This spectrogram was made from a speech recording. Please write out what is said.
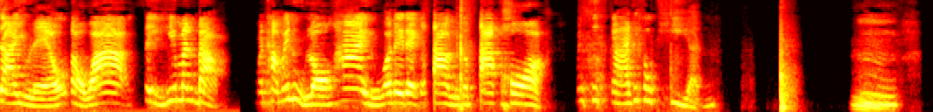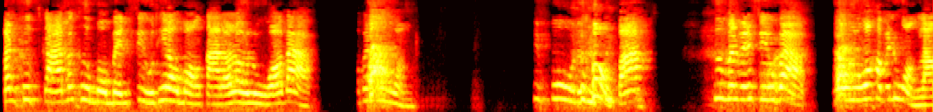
ใจอยู่แล้ว แต่ว่าสิ่งที่มันแบบ มันทำให้หนูร้องไห้หรือว่าใดๆก็ตามหรือน้ำตาคลออะมันคือการดที่เขาเขียน อือืมมมันคือการดมันคือโมเมนต์ฟิลที่เรามองตาแล้วเรารู้ว่าแบบเขาเป็นห่วง พี่ปูนึกออกปะคือมันเป็นฟิลแบบ เรารู้ว่าเขาเป็นห่วงเรา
